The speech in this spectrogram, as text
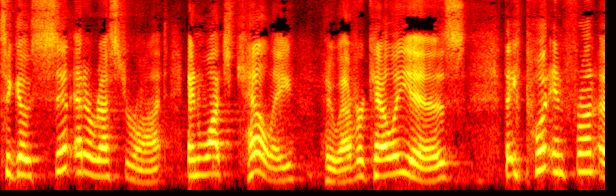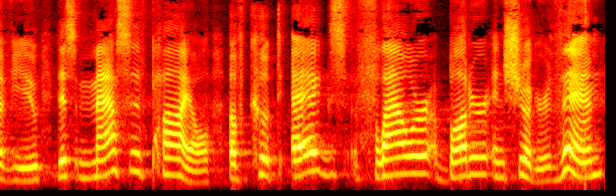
to go sit at a restaurant and watch Kelly, whoever Kelly is, they put in front of you this massive pile of cooked eggs, flour, butter, and sugar. Then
